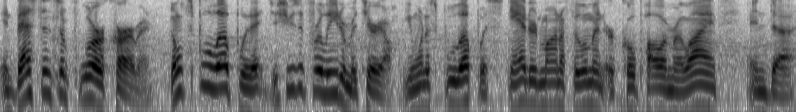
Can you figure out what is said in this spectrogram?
Invest in some fluorocarbon. Don't spool up with it, just use it for leader material. You want to spool up with standard monofilament or copolymer line, and uh,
